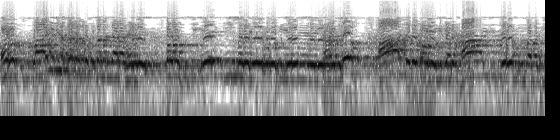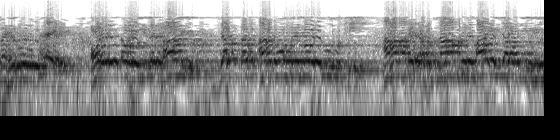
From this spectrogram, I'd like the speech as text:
اور سوائی اگر مسلط ہے تو اس کی ایک ہی وجہ ہوتی ہے، میرے گھر کو آج توحید خاص سے امت محروم ہے۔ اور یہ توحید خاص جب تک اربوں میں موجود تھی، ہمارے اسلام میں پائی جاتی تھی۔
